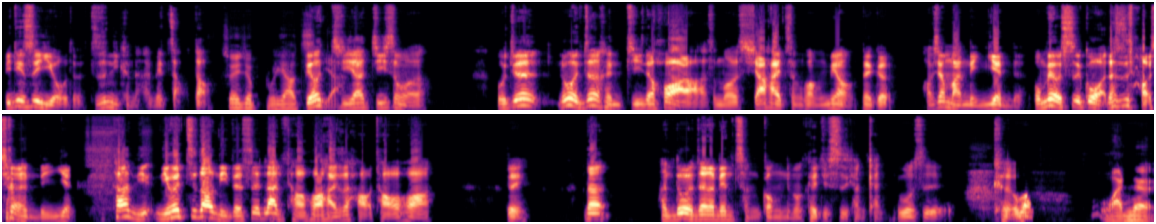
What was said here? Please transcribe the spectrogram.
一定是有的，只是你可能还没找到，所以就不要不要急啊，急什么？我觉得如果你真的很急的话啦，什么霞海城隍庙那个。好像蛮灵验的，我没有试过，但是好像很灵验。他，你你会知道你的是烂桃花还是好桃花？对，那很多人在那边成功，你们可以去试看看。如果是渴望，完了，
